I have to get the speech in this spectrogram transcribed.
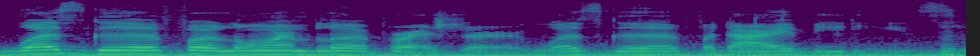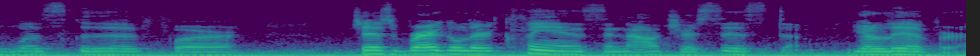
what's good for lowering blood pressure, what's good for diabetes, what's good for just regular cleansing out your system, your liver.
